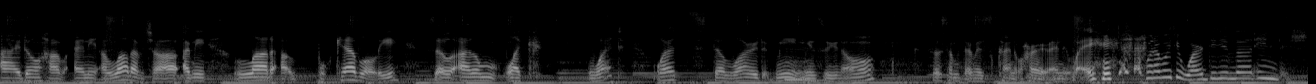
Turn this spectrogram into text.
I don't have any a lot of job. I mean, a lot of vocabulary. So I don't like what what's the word means. You know. So sometimes it's kind of hard anyway. What about you? Where did you learn English?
